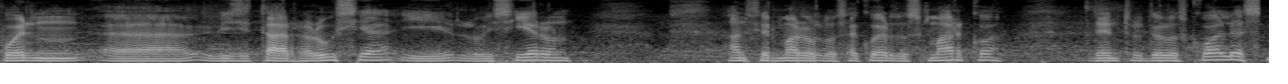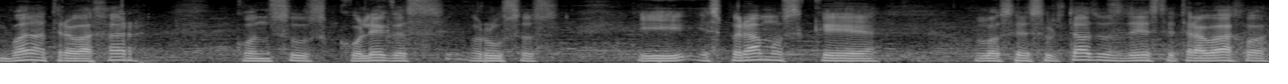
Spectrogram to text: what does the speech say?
puedan eh, visitar Rusia y lo hicieron. Han firmado los acuerdos marco dentro de los cuales van a trabajar con sus colegas rusos y esperamos que los resultados de este trabajo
